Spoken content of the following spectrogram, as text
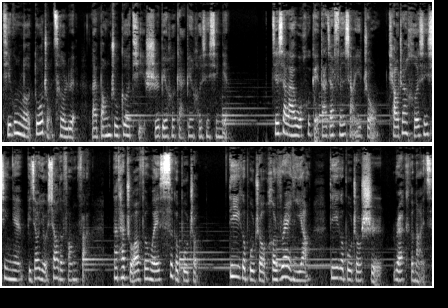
提供了多种策略来帮助个体识别和改变核心信念。接下来我会给大家分享一种挑战核心信念比较有效的方法。那它主要分为四个步骤。第一个步骤和 RAIN 一样，第一个步骤是 Recognize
